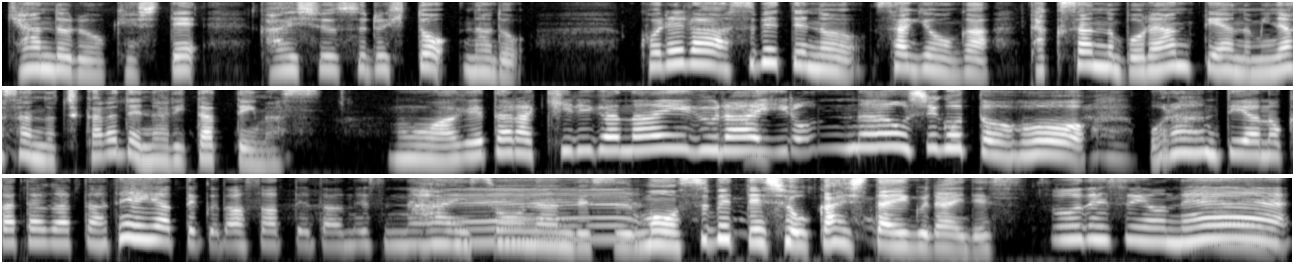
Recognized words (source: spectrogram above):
キャンドルを消して回収する人など。これらすべての作業がたくさんのボランティアの皆さんの力で成り立っています。もうあげたらきりがないぐらいい。ろんなお仕事をボランティアの方々でやってくださってたんですね。はいそうなんです。もうすべて紹介したいぐらいです。そうですよね、はい、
